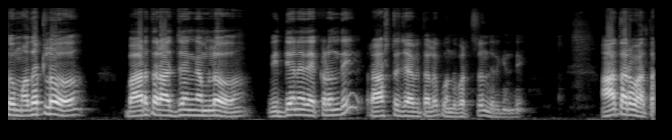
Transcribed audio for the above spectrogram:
సో మొదట్లో భారత రాజ్యాంగంలో విద్య అనేది ఎక్కడుంది? రాష్ట్ర జాబితాలో పొందుపరచడం జరిగింది. ఆ తర్వాత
